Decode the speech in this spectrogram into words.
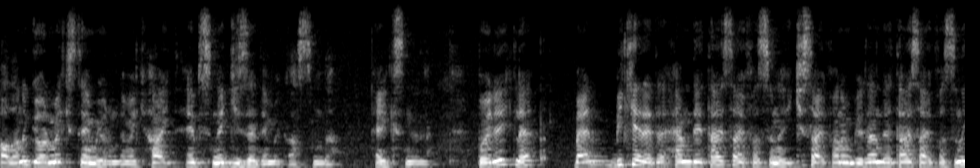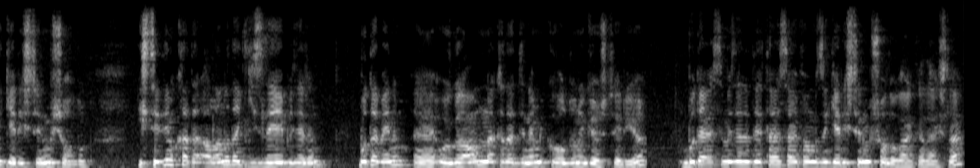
alanı görmek istemiyorum demek. Hide hepsinde gizle demek aslında. Her ikisinde de. Böylelikle ben bir kere de hem detay sayfasını, iki sayfanın birden detay sayfasını geliştirmiş oldum. İstediğim kadar alanı da gizleyebilirim. Bu da benim e, uygulamam ne kadar dinamik olduğunu gösteriyor. Bu dersimizde de detay sayfamızı geliştirmiş olduk arkadaşlar.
